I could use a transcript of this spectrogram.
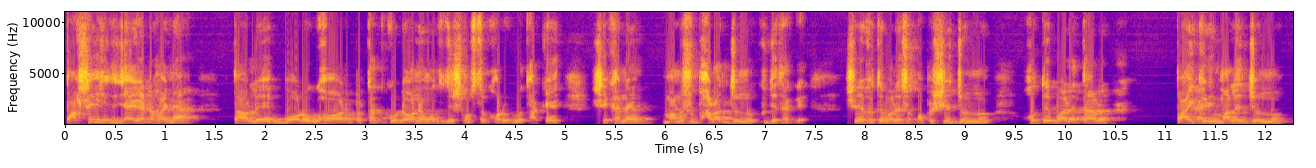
পাশেই যদি জায়গাটা হয় না, তাহলে বড় ঘর অর্থাৎ গোডাউনের মতো যে সমস্ত ঘরগুলো থাকে, সেখানে মানুষ ভাড়ার জন্য খুঁজে থাকে। সে হতে পারে অফিসের জন্য, হতে পারে তার পাইকারি মালের জন্য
